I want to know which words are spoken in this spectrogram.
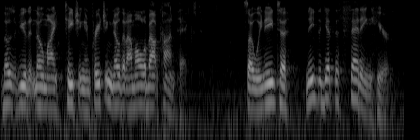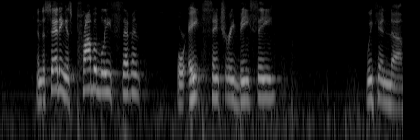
those of you that know my teaching and preaching know that I'm all about context. So we need to need to get the setting here. And the setting is probably 7th or 8th century BC. We can uh,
